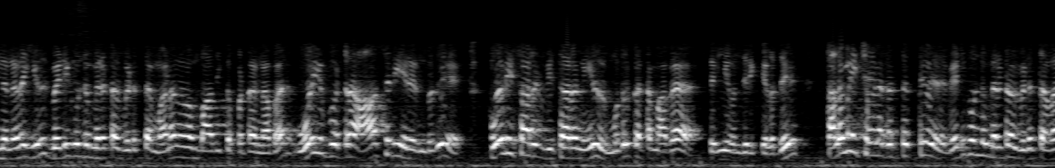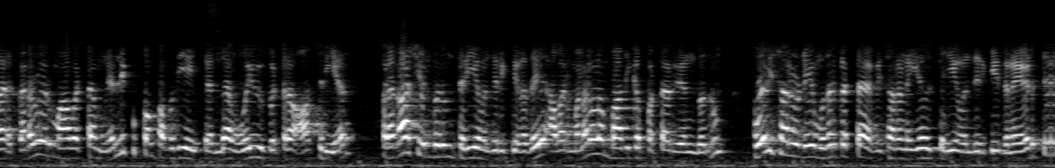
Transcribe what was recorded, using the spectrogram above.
இந்த நிலையில் வெடிகுண்டு மிரட்டல் விடுத்த மனநலம் பாதிக்கப்பட்ட நபர் ஓய்வு பெற்ற ஆசிரியர் என்பது போலீசாரின் விசாரணையில் முதற்கட்டமாக தெரிய வந்திருக்கிறது. தலைமைச் செயலகத்துக்கு வெடிகுண்டு மிரட்டல் விடுத்தவர் கடலூர் மாவட்டம் நெல்லிக்குப்பம் பகுதியைச் சேர்ந்த ஓய்வு பெற்ற ஆசிரியர் பிரகாஷ் என்பதும் தெரிய வந்திருக்கிறது. அவர் மனநலம் பாதிக்கப்பட்டார் என்பதும் போலீசாருடைய முதற்கட்ட விசாரணையில் தெரிய வந்திருக்கு. இதனை அடுத்து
